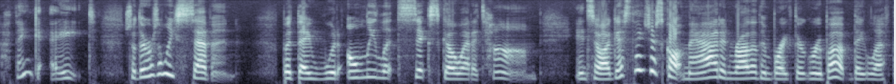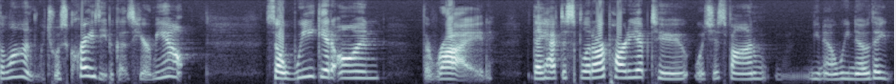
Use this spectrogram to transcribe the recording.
I think, eight. So there was only seven, but they would only let six go at a time. And so I guess they just got mad, and rather than break their group up, they left the line, which was crazy because hear me out. So we get on the ride they have to split our party up too, which is fine. You know, we know they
